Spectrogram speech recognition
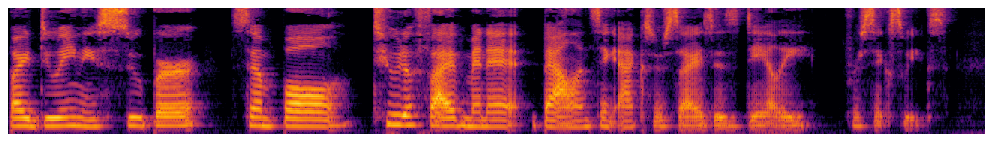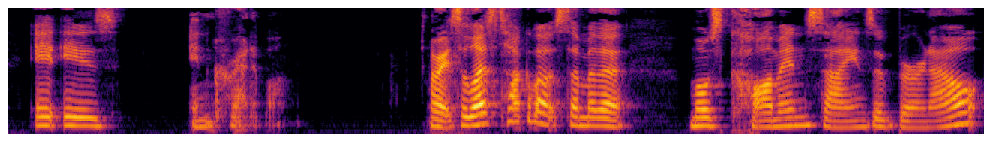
by doing these super simple two to five minute balancing exercises daily for six weeks. It is incredible. All right. So let's talk about some of the most common signs of burnout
